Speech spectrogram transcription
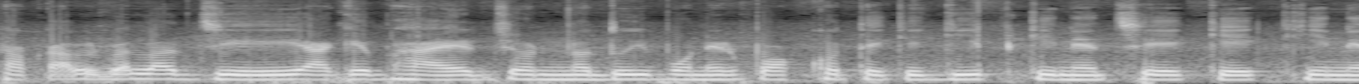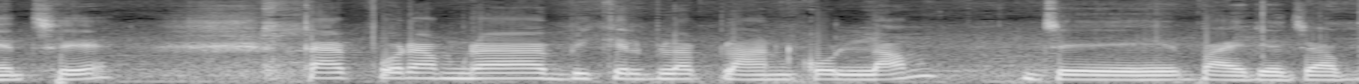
সকালবেলা যে আগে ভাইয়ের জন্য দুই বোনের পক্ষ থেকে গিফট কিনেছে কেক কিনেছে। তারপর আমরা বিকেলবেলা প্ল্যান করলাম। যে বাইরে যাব,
